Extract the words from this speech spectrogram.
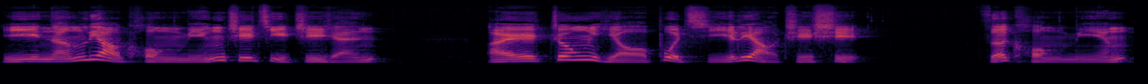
以能料孔明之计之人，而终有不及料之事，则孔明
